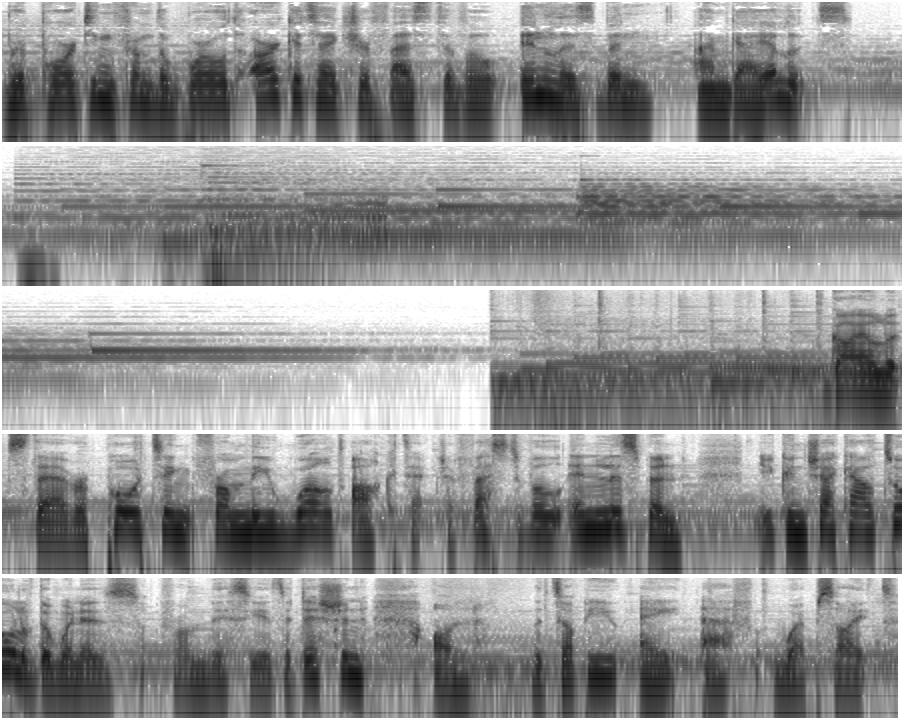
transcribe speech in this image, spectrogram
Reporting from the World Architecture Festival in Lisbon, I'm Gaia Lutz. Gaia Lutz there reporting from the World Architecture Festival in Lisbon. You can check out all of the winners from this year's edition on the WAF website.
